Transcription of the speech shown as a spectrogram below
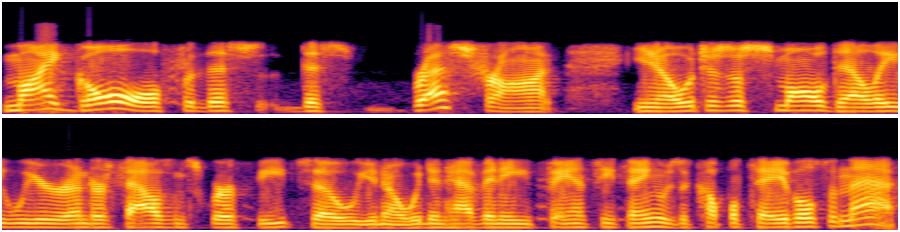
My goal for this, this restaurant, you know, which is a small deli. We were under 1,000 square feet, so, you know, we didn't have any fancy thing. It was a couple tables and that.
